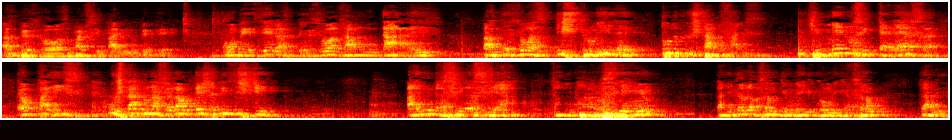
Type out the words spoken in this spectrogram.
as pessoas participarem do PT. Convencer as pessoas a mudarem, as pessoas destruírem tudo que o Estado faz. O que menos interessa é o país. O Estado Nacional deixa de existir. Ainda financiar sabe, patrocínio, então nós precisamos de um meio de comunicação, sabe,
